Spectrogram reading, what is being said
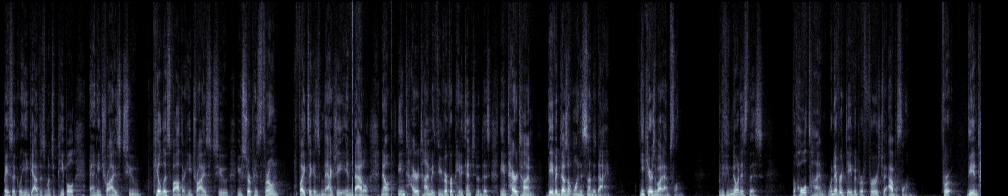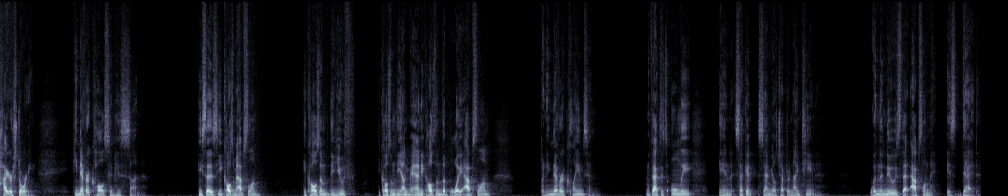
Basically, he gathers a bunch of people and he tries to kill his father. He tries to usurp his throne, fights against him actually in battle. Now, the entire time, if you've ever paid attention to this, the entire time, David doesn't want his son to die. He cares about Absalom. But if you notice this, the whole time, whenever David refers to Absalom, for the entire story, he never calls him his son. He says, he calls him Absalom. He calls him the youth. He calls him the young man. He calls him the boy Absalom. But he never claims him. In fact, it's only in 2 Samuel chapter 19 when the news that Absalom is dead.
